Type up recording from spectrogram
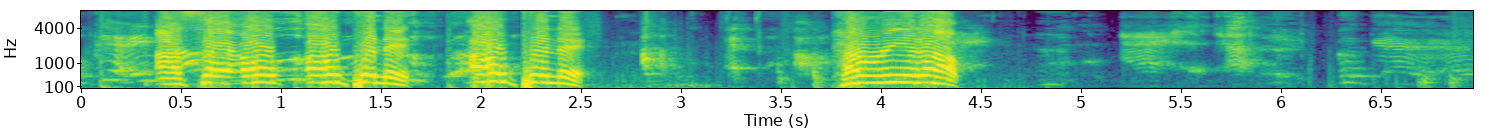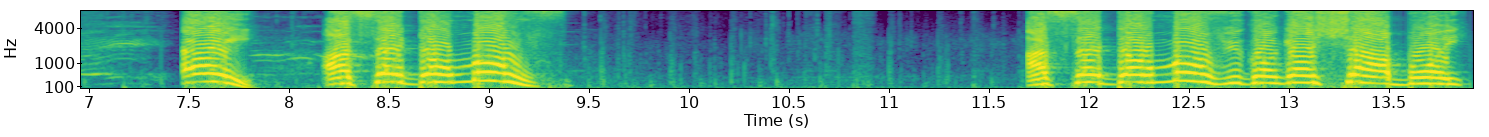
Okay. I no. said, oh, op- open it. Open it. Hurry it up. Okay. Hey, I said don't move. I said don't move. You're gonna get shot, boy.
